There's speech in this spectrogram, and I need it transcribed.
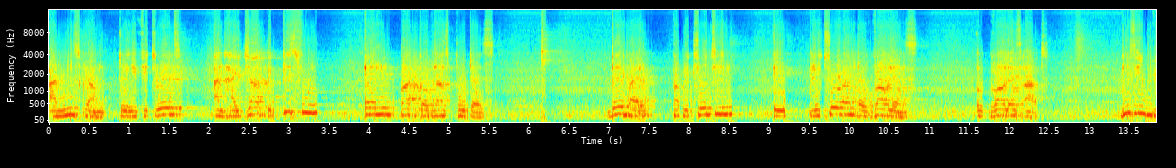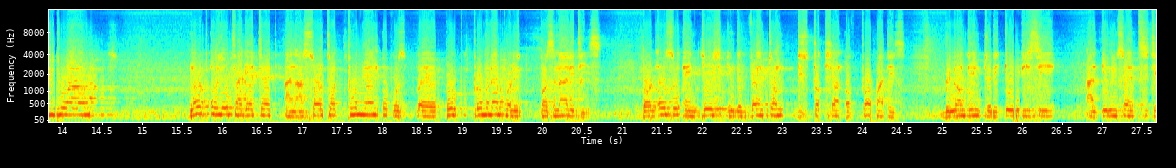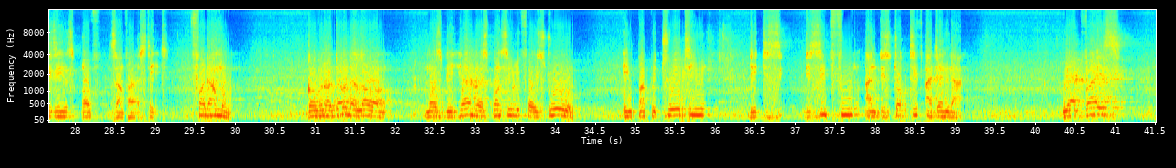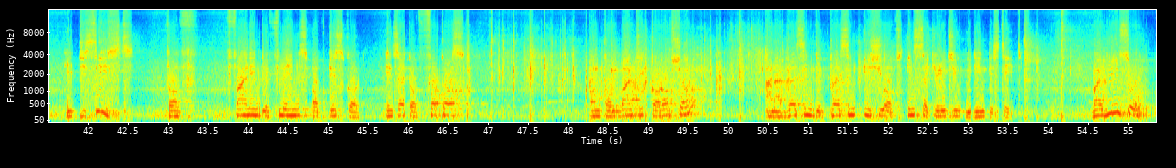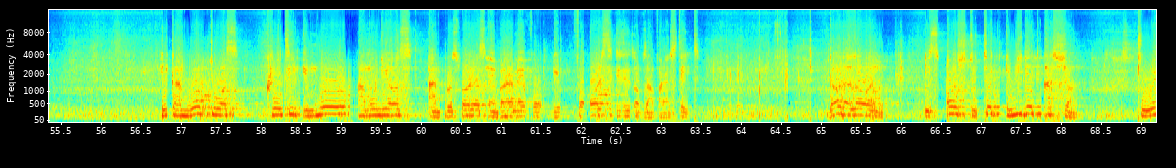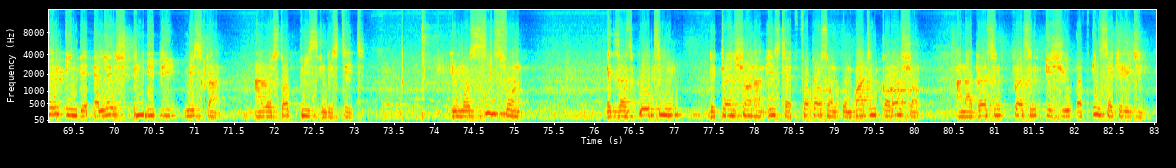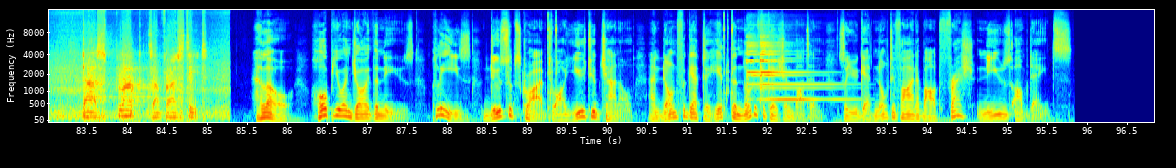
and miscreants to infiltrate and hijack the peaceful and bad governance protests, thereby perpetrating a plethora of violence, of violence act. These individuals not only targeted and assaulted prominent, uh, prominent personalities, but also engaged in the wanton destruction of properties belonging to the APC and innocent citizens of Zamfara State. Furthermore, Governor Dauda Lawal must be held responsible for his role in perpetuating the deceitful and destructive agenda. We advise he desist from fanning the flames of discord instead of focus on combating corruption and addressing the pressing issue of insecurity within the state. By doing so, he can work towards creating a more harmonious and prosperous environment for, for all citizens of Zamfara state. Dauda Lawal is urged to take immediate action to rein in the alleged PDP miscreant and restore peace in the state. He must cease from exacerbating the tension and instead focus on combating corruption and addressing pressing issue of insecurity that has plagued Zamfara state. Hello. Hope you enjoyed the news. Please do subscribe to our YouTube channel and don't forget to hit the notification button so you get notified about fresh news updates.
